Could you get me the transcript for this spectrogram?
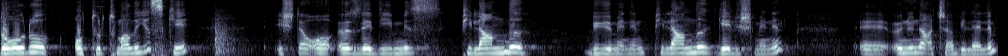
doğru oturtmalıyız ki işte o özlediğimiz planlı büyümenin, planlı gelişmenin e, önünü açabilelim.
